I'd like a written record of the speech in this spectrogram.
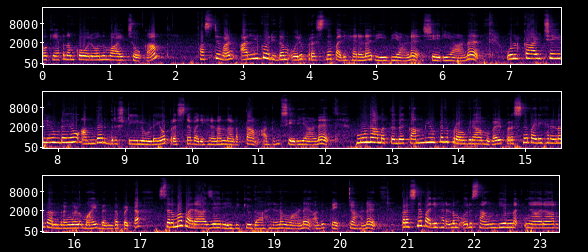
ഓക്കെ അപ്പോൾ നമുക്ക് ഓരോന്നും വായിച്ചു നോക്കാം. ഫസ്റ്റ് വൺ അൽഗോരിതം ഒരു പ്രശ്ന പരിഹരണ രീതിയാണ്. ശരിയാണ്. ഉൾക്കാഴ്ചയിലൂടെയോ അന്തർദൃഷ്ടിയിലൂടെയോ പ്രശ്ന പരിഹരണം നടത്താം. അതും ശരിയാണ്. മൂന്നാമത്തത് കമ്പ്യൂട്ടർ പ്രോഗ്രാമുകൾ പ്രശ്ന പരിഹരണ തന്ത്രങ്ങളുമായി ബന്ധപ്പെട്ട ശ്രമപരാജയ രീതിക്ക് ഉദാഹരണമാണ്. അത് തെറ്റാണ്. പ്രശ്ന പരിഹരണം ഒരു സങ്കീർണ ജ്ഞാനാർ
